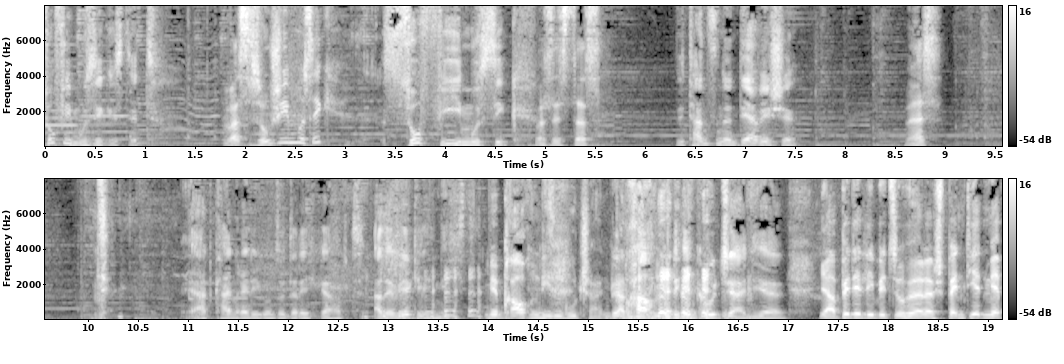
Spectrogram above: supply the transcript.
Sufi-Musik ist das. Was? Sushi-Musik? Sufi-Musik. Was ist das? Die tanzenden Derwische. Was? Keinen Religionsunterricht gehabt. Also wirklich nicht. Wir brauchen diesen Gutschein. Wir brauchen den Gutschein hier. Ja, bitte, liebe Zuhörer, spendiert mir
